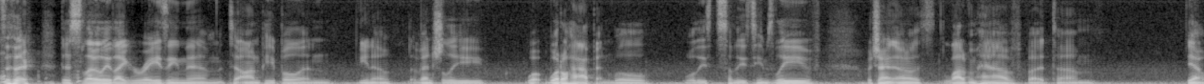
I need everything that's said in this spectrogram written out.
so they're they're slowly like raising them to on people and you know eventually what what'll happen? Will will these some of these teams leave? Which I know a lot of them have but um, yeah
